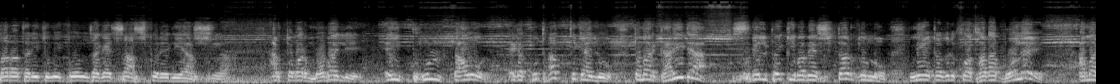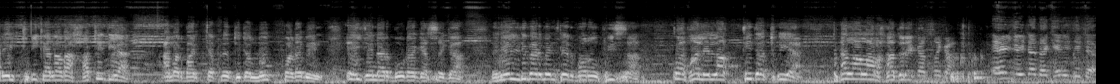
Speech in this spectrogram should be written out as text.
তাড়াতাড়ি তুমি কোন জায়গায় চাষ করে নিয়ে আসলা? আর তোমার মোবাইলে এই ফুল টাওয়ার, এটা কোথার থেকে আইলো? তোমার গাড়িটা সেলফে কীভাবে স্টার্ট জন্য মেয়েটা যদি কথাটা বলে, আমার এই ঠিকানাটা হাতে দিয়া আমার বাড়িতে আপনি দুইটা লোক পাঠাবেন। এই জেনার বোর্ডা গেছে গা রেল ডিপার্টমেন্টের বড় অফিসার কপালে লাত্তি দা থুইয়া ফেলালার হাদরে গেছে গা। এই যেটা দেখেন যেটা।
